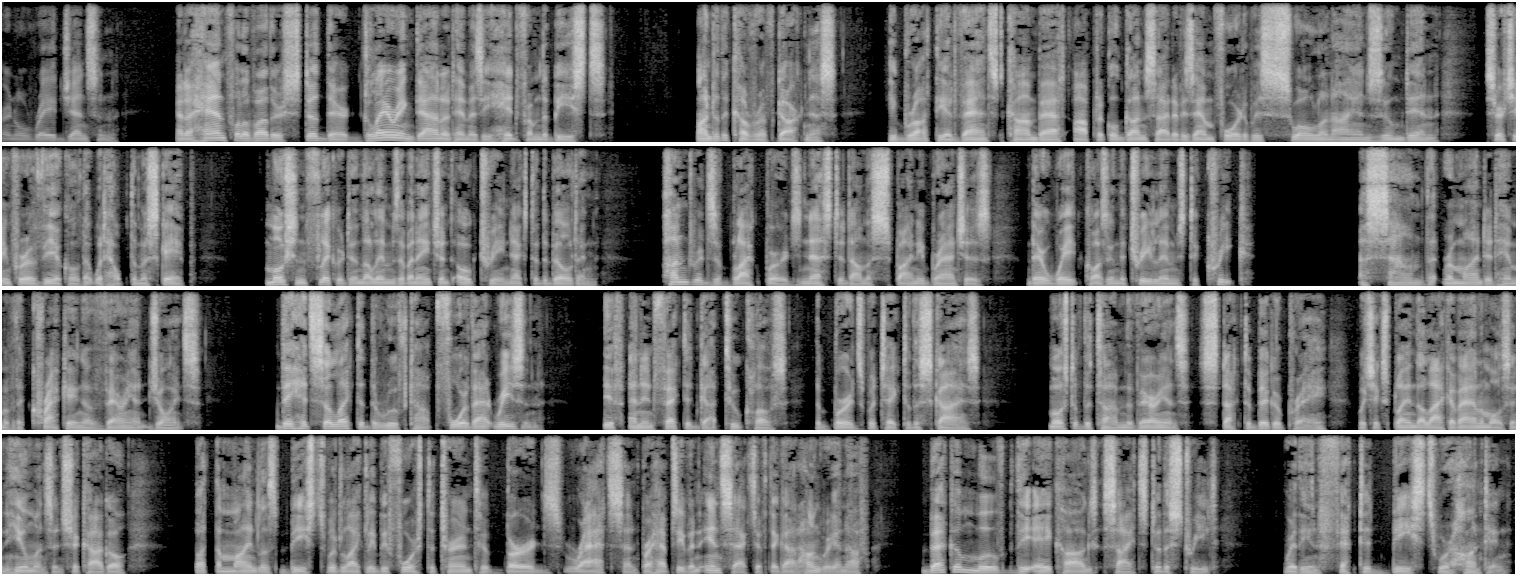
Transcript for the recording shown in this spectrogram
Colonel Ray Jensen, and a handful of others stood there glaring down at him as he hid from the beasts. Under the cover of darkness, he brought the advanced combat optical gun sight of his M4 to his swollen eye and zoomed in, searching for a vehicle that would help them escape. Motion flickered in the limbs of an ancient oak tree next to the building. Hundreds of blackbirds nested on the spiny branches, their weight causing the tree limbs to creak. A sound that reminded him of the cracking of variant joints. They had selected the rooftop for that reason. If an infected got too close, the birds would take to the skies. Most of the time, the variants stuck to bigger prey, which explained the lack of animals and humans in Chicago. But the mindless beasts would likely be forced to turn to birds, rats, and perhaps even insects if they got hungry enough. Beckham moved the ACOG's sights to the street, where the infected beasts were hunting.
